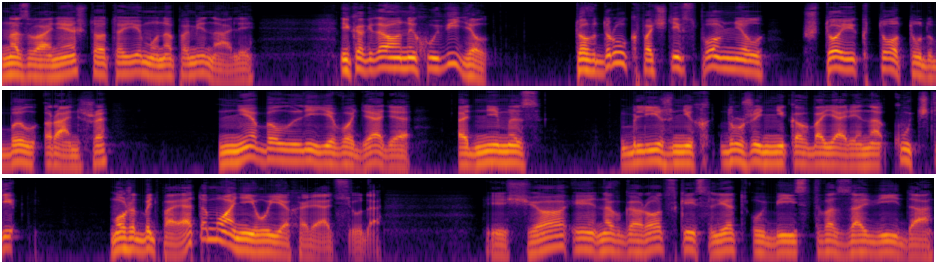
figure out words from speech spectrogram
Названия что-то ему напоминали. И когда он их увидел, то вдруг почти вспомнил, что и кто тут был раньше. Не был ли его дядя одним из ближних дружинников боярина Кучки? Может быть, поэтому они и уехали отсюда? Еще и новгородский след убийства Завида.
